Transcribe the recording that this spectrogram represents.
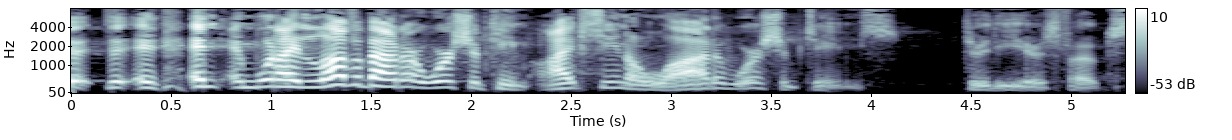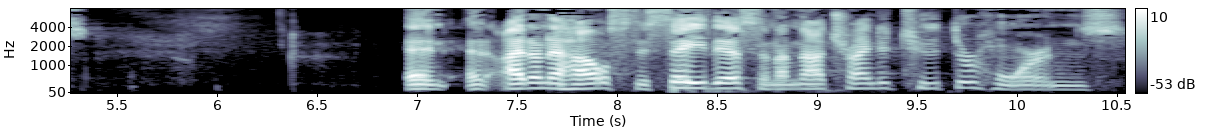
The, the, and, and what I love about our worship team, I've seen a lot of worship teams through the years, folks. And, and I don't know how else to say this, and I'm not trying to toot their horns.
